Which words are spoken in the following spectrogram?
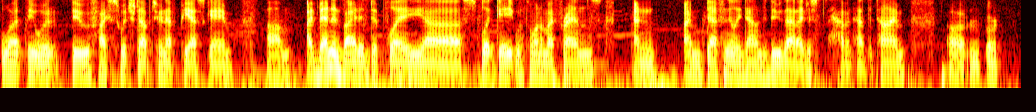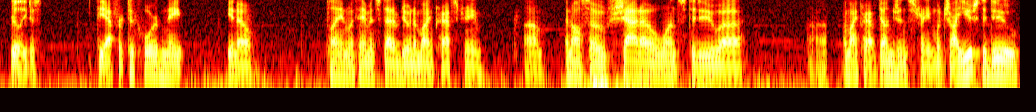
what it would do if I switched up to an FPS game. Um, I've been invited to play uh, Splitgate with one of my friends, and I'm definitely down to do that. I just haven't had the time, or, or really just the effort to coordinate, you know, playing with him instead of doing a Minecraft stream. Um, and also Shadow wants to do uh, uh, a Minecraft dungeon stream, which I used to do.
